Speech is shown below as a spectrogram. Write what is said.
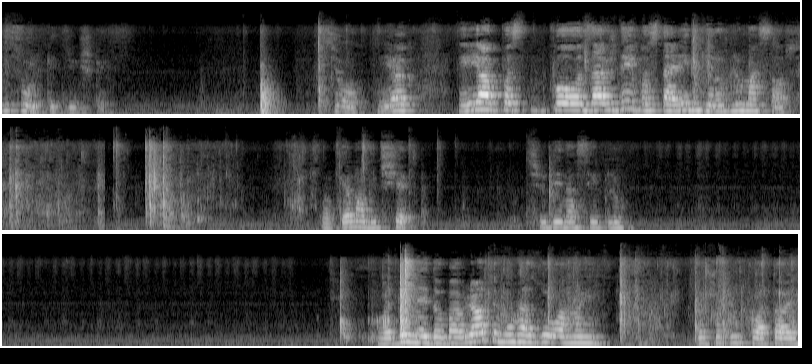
і сольки трішки. Все. Як, і як по, по, завжди по старінки роблю масаж. Так, я, мабуть, ще сюди насиплю. Води не додаватиму газованої, тому що тут хватає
